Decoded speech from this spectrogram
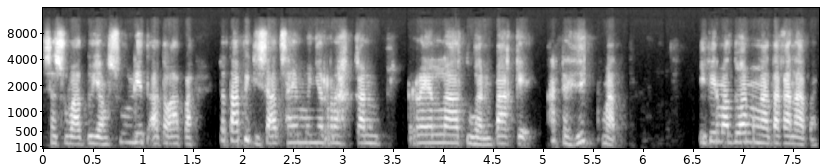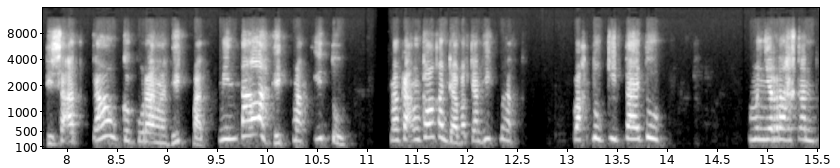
sesuatu yang sulit atau apa. Tetapi di saat saya menyerahkan rela Tuhan pakai, ada hikmat. Firman Tuhan mengatakan apa? Di saat kau kekurangan hikmat, mintalah hikmat itu. Maka engkau akan dapatkan hikmat. Waktu kita itu menyerahkan,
